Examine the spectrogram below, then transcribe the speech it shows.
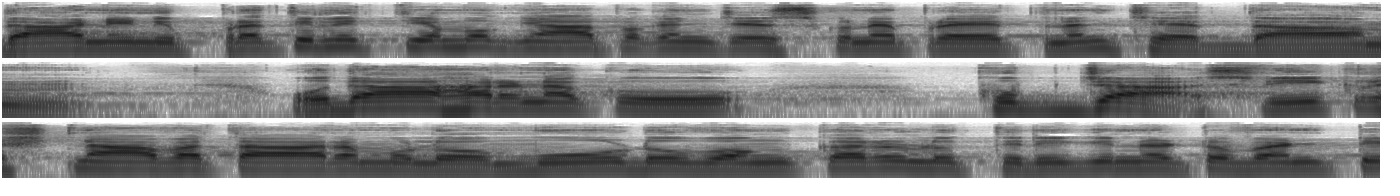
దానిని ప్రతినిత్యము జ్ఞాపకం చేసుకునే ప్రయత్నం చేద్దాం. ఉదాహరణకు కుబ్జ శ్రీకృష్ణావతారములో మూడు వంకరులు తిరిగినటువంటి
